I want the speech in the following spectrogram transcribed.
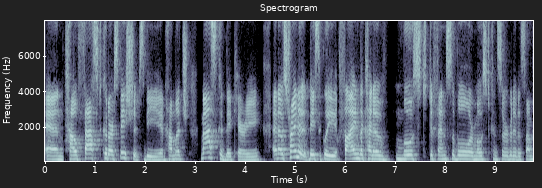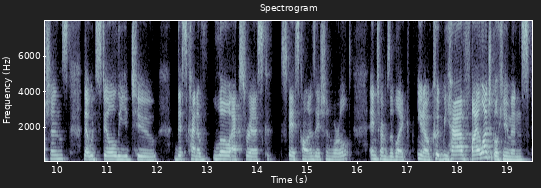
And how fast could our spaceships be? And how much mass could they carry? And I was trying to basically find the kind of most defensible or most conservative assumptions that would still lead to this kind of low X risk space colonization world in terms of like, you know, could we have biological humans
